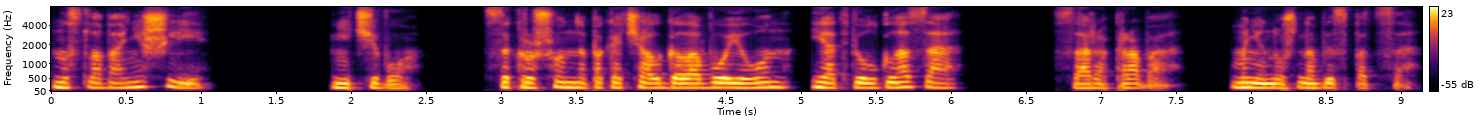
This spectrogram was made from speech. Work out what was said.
но слова не шли. «Ничего». Сокрушенно покачал головой он и отвел глаза. «Сара права. Мне нужно выспаться».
